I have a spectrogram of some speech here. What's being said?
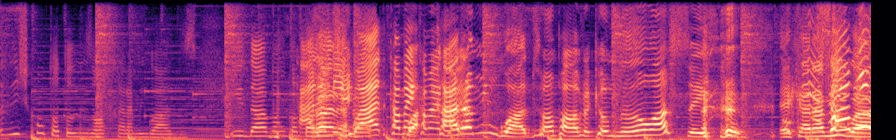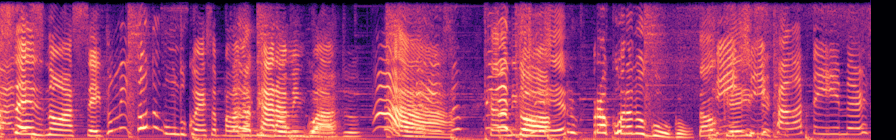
a gente contou todos os nossos caraminguados. E dava um total Cara de... minguado. Calma aí, calma aí. Caraminguados é uma palavra que eu não aceito. É caraminguá. Vocês não aceitam? Nem todo mundo conhece a palavra caraminguado. Ah, dinheiro. procura no Google. Tá ok. Gente, fala Temers,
